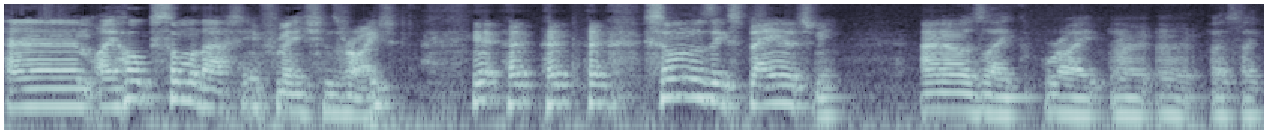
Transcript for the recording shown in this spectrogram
Um, I hope some of that information's right. Someone was explaining it to me, and I was like, right, right, right. I was like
